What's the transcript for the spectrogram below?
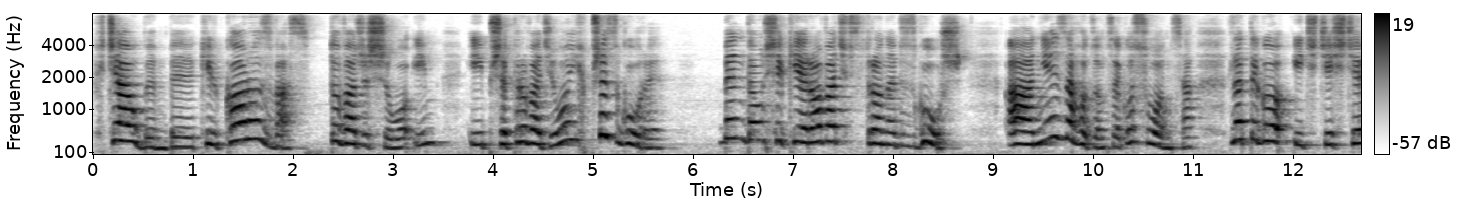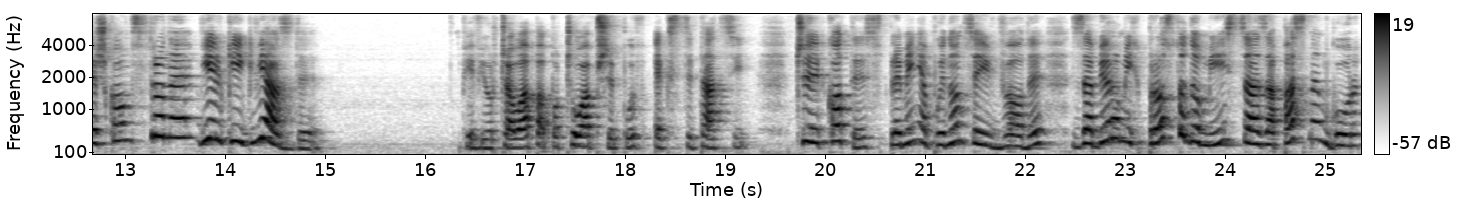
Chciałbym, by kilkoro z was towarzyszyło im i przeprowadziło ich przez góry. będą się kierować w stronę wzgórz, a nie zachodzącego słońca. Dlatego idźcie ścieżką w stronę wielkiej gwiazdy. Wiewiórcza łapa poczuła przypływ ekscytacji. Czy koty z plemienia płynącej wody zabiorą ich prosto do miejsca za pasmem gór,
